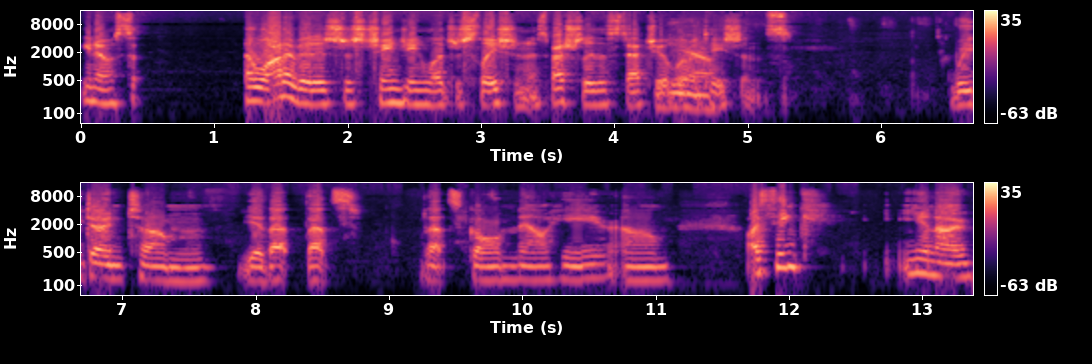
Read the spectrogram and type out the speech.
you know a lot of it is just changing legislation especially the statute of yeah. limitations. We don't um yeah that that's that's gone now here. Um i think you know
